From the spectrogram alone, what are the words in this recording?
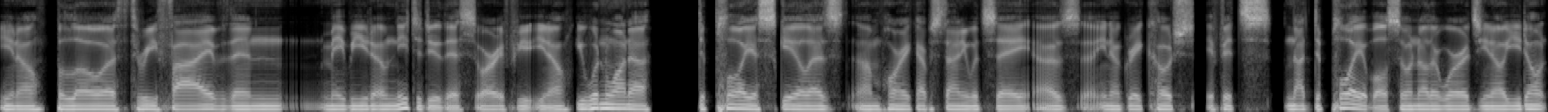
you know below a three five, then maybe you don't need to do this. Or if you you know you wouldn't want to deploy a skill as um, Jorge Capestany would say as uh, you know great coach if it's not deployable. So in other words, you know you don't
